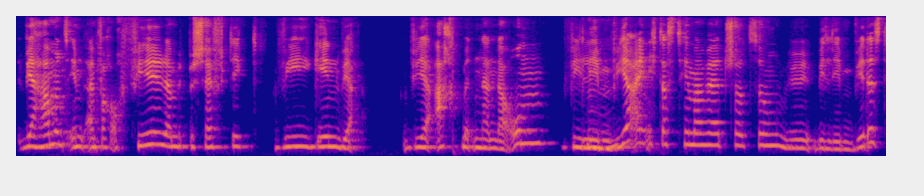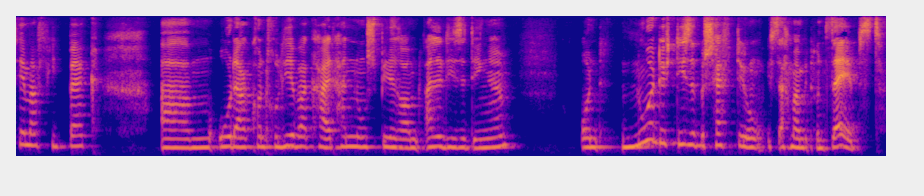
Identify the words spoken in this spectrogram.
wir haben uns eben einfach auch viel damit beschäftigt, wie gehen wir, wir acht miteinander um, wie leben mhm. wir eigentlich das Thema Wertschätzung, wie, wie leben wir das Thema Feedback ähm, oder Kontrollierbarkeit, Handlungsspielraum, alle diese Dinge. Und nur durch diese Beschäftigung, ich sag mal, mit uns selbst,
